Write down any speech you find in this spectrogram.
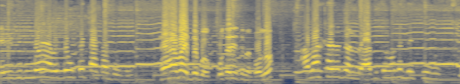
এই বিনিময়ে আমি তোমাকে টাকা দেবো। হ্যাঁ হ্যাঁ ভাই দেবো। কোথায় যেতে হবে বলো? আমার সাথে চলো আমি তোমাকে দেখিয়ে দিচ্ছি।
